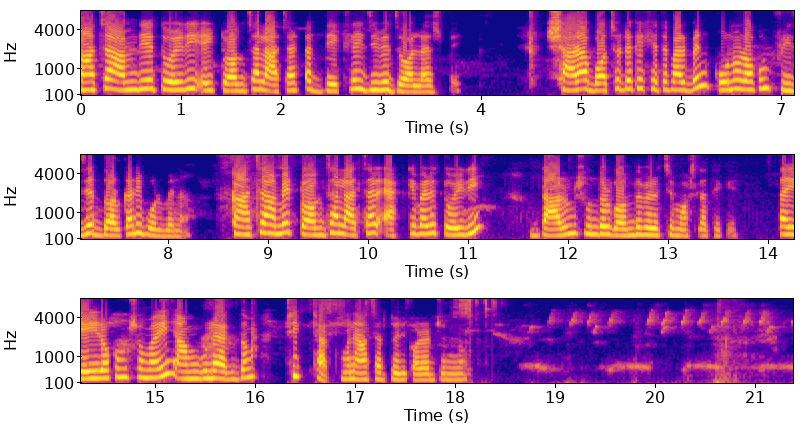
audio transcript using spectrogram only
কাঁচা আম দিয়ে তৈরি এই টক ঝাল আচারটা দেখলেই জিভে জল আসবে। সারা বছরটাকে খেতে পারবেন, কোনো রকম ফ্রিজের দরকারই পড়বে না। কাঁচা আমের টক ঝাল আচার একেবারে তৈরি, দারুণ সুন্দর গন্ধ বেরোচ্ছে মশলা থেকে। তাই এই রকম সময়ই আমগুলো একদম ঠিকঠাক মানে আচার তৈরি করার জন্য।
